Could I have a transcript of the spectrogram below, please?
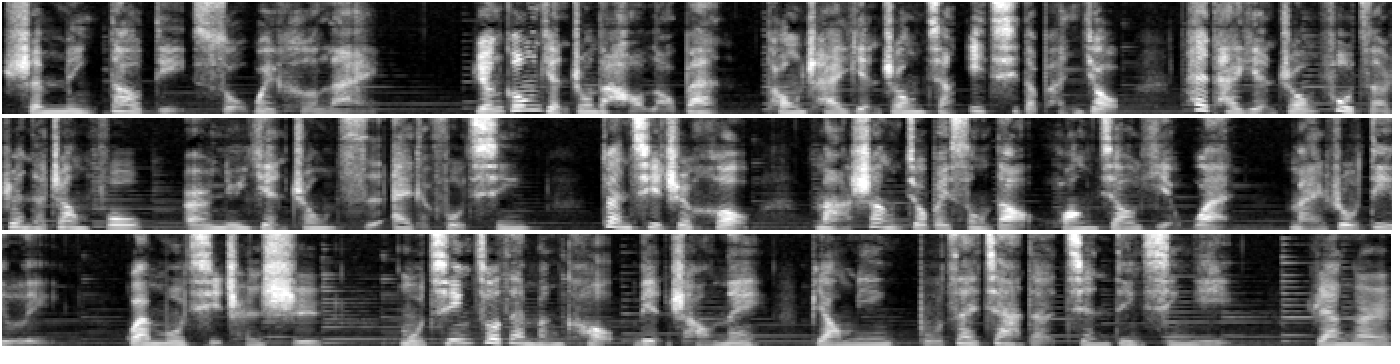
生命到底所为何来？员工眼中的好老板。同柴眼中讲义气的朋友，太太眼中负责任的丈夫，儿女眼中慈爱的父亲，断气之后，马上就被送到荒郊野外，埋入地里。棺木启程时，母亲坐在门口，脸朝内，表明不再嫁的坚定心意。然而，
